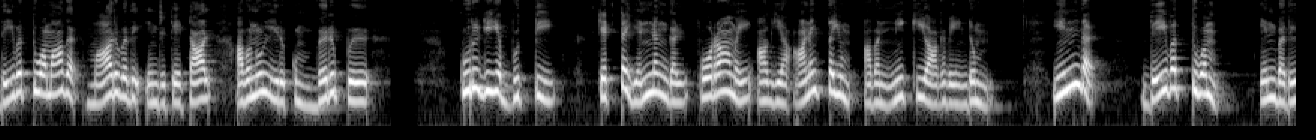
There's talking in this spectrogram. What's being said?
தெய்வத்துவமாக மாறுவது என்று கேட்டால் அவனுள் இருக்கும் வெறுப்பு குறுகிய புத்தி கெட்ட எண்ணங்கள் பொறாமை ஆகிய அனைத்தையும் அவன் நீக்கியாக வேண்டும். இந்த தெய்வத்துவம் என்பது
